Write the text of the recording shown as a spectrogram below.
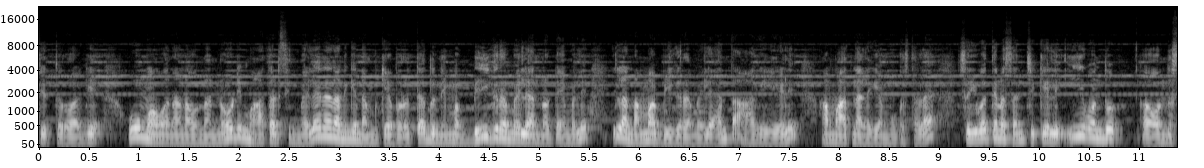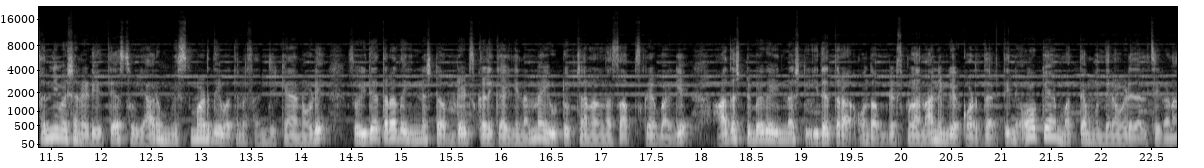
ಪ್ರತ್ಯುತ್ತರವಾಗಿ ಹ್ಞೂ ಮಾವ ನಾನು ಅವ್ರನ್ನ ನೋಡಿ ಮಾತಾಡ್ಸಿದ ಮೇಲೆ ನನಗೆ ನಂಬಿಕೆ ಬರುತ್ತೆ. ಅದು ನಿಮ್ಮ ಬೀಗರ ಮೇಲೆ ಅನ್ನೋ ಟೈಮಲ್ಲಿ ಇಲ್ಲ ನಮ್ಮ ಬೀಗರ ಮೇಲೆ ಅಂತ ಹಾಗೆ ಹೇಳಿ ಆ ಮಾತನ್ನ ಅಲ್ಲಿಗೆ ಮುಗಿಸ್ತಾಳೆ. ಸೊ ಇವತ್ತಿನ ಸಂಚಿಕೆಯಲ್ಲಿ ಈ ಒಂದು ಒಂದು ಸನ್ನಿವೇಶ ನಡೆಯುತ್ತೆ. ಸೊ ಯಾರು ಮಿಸ್ ಮಾಡಿದೆ ಇವತ್ತಿನ ಸಂಚಿಕೆನ ನೋಡಿ. ಸೊ ಇದೇ ಥರದ ಇನ್ನಷ್ಟು ಅಪ್ಡೇಟ್ಸ್ಗಳಿಗಾಗಿ ನನ್ನ ಯೂಟ್ಯೂಬ್ ಚಾನಲ್ನ ಸಬ್ಸ್ಕ್ರೈಬ್ ಆಗಿ ಆದಷ್ಟು ಬೇಗ ಇನ್ನಷ್ಟು ಇದೇ ಥರ ಒಂದು ಅಪ್ಡೇಟ್ಸ್ಗಳನ್ನ ನಾನು ನಿಮಗೆ ಕೊಡ್ತಾ ಇರ್ತೀನಿ. ಓಕೆ ಮತ್ತೆ ಮುಂದಿನ ವಿಡಿಯೋದಲ್ಲಿ ಸಿಗೋಣ.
